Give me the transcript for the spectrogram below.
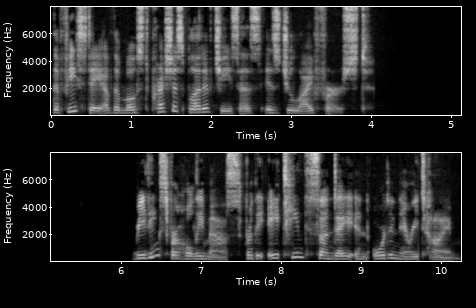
The feast day of the most precious blood of Jesus is July 1st. Readings for Holy Mass for the 18th Sunday in Ordinary Time.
